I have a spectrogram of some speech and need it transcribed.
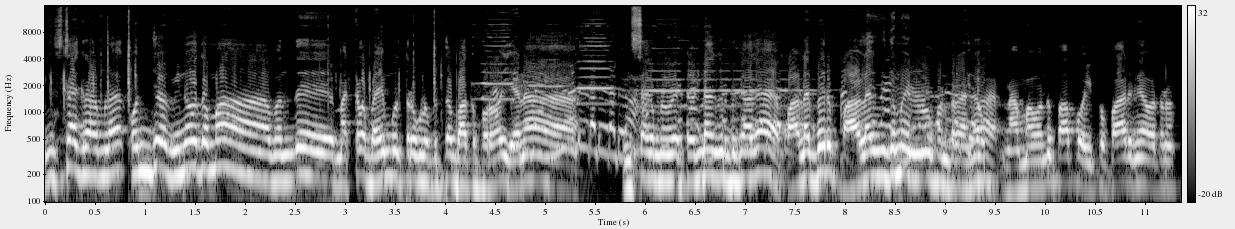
இன்ஸ்டாகிராம்ல கொஞ்சம் வினோதமா வந்து மக்களை பயமுறுத்துறவங்களை பத்தி தான் பார்க்க போறோம். ஏன்னா இன்ஸ்டாகிராம் ட்ரெண்ட் ஆகுறதுக்காக பல பேர் பல விதமா என்னென்ன பண்றாங்க. நம்ம வந்து பார்ப்போம். இப்ப பாருங்க ஒருத்தனும்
